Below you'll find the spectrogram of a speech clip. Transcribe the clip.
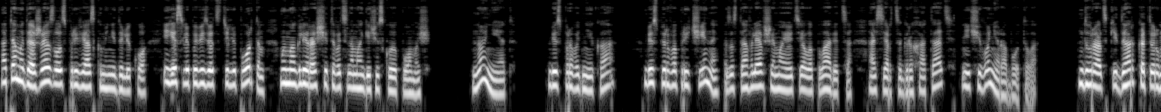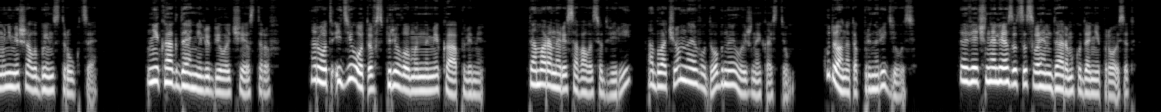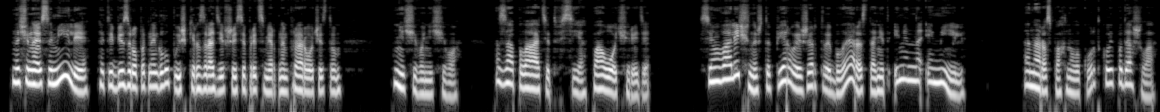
А там и до жезла с привязками недалеко, и если повезет с телепортом, мы могли рассчитывать на магическую помощь. Но нет. Без проводника, без первопричины, заставлявшей мое тело плавиться, а сердце грохотать, ничего не работало. Дурацкий дар, которому не мешала бы инструкция. Никогда не любила Честеров. Род идиотов с переломанными каплями. Тамара нарисовалась у двери, облаченная в удобный лыжный костюм. Куда она так принарядилась? Вечно лезут со своим даром, куда не просят. Начиная с Эмилии, этой безропотной глупышки, разродившейся предсмертным пророчеством. Ничего, ничего. Заплатят все, по очереди. Символично, что первой жертвой Блэра станет именно Эмиль. Она распахнула куртку и подошла.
